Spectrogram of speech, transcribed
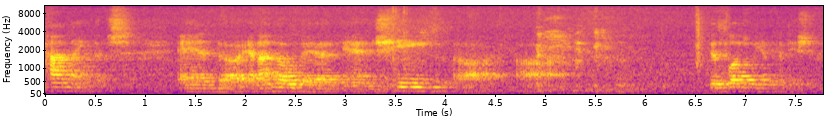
high maintenance. And, and I know that, and she loves me unconditionally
